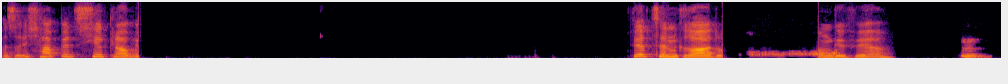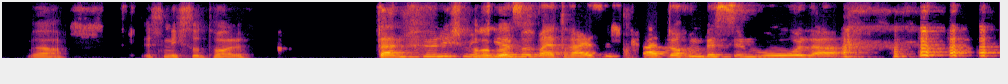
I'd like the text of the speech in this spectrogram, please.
Also ich habe jetzt hier, glaube ich, 14 Grad ungefähr. Hm. Ja, ist nicht so toll. Dann fühle ich mich Aber hier gut. so bei 30 Grad doch ein bisschen wohler.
